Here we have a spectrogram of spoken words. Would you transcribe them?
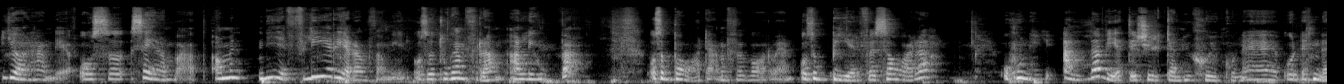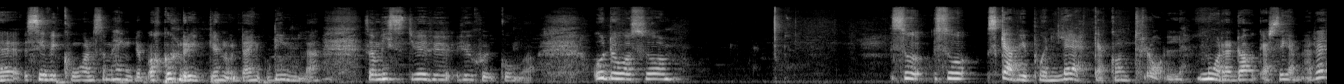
gör han det och så säger han bara att ja, men ni är fler i er familj. Och så tog han fram allihopa. Och så bad han för var och en. Och så ber för Sara. Och hon är ju, alla vet i kyrkan hur sjuk hon är. Och den där CVK som hängde bakom ryggen och dingla. Så de visste ju hur, hur sjuk hon var. Och då så så, så ska vi på en läkarkontroll några dagar senare.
